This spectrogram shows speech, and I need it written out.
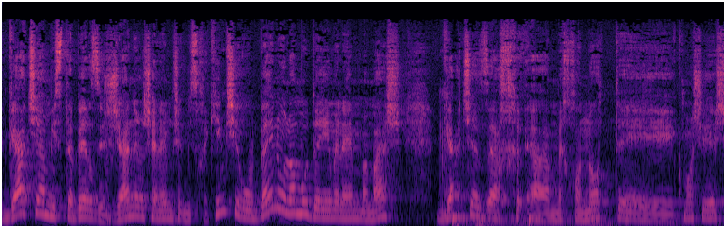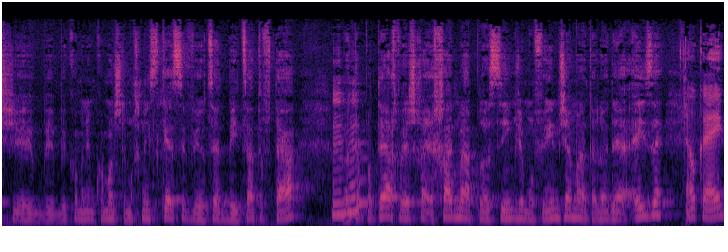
גאצ'ה מסתבר זה ז'אנר שלם של משחקים שרובנו לא מודעים אליהם ממש. גאצ'ה זה המכונות, אה, כמו שיש אה, בכל מיני מקומות שאתה מכניס כסף ויוצאת ביצת הפתעה, ואתה פותח ויש לך אחד מהפרסים שמופיעים שם, אתה לא יודע איזה. אוקיי.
